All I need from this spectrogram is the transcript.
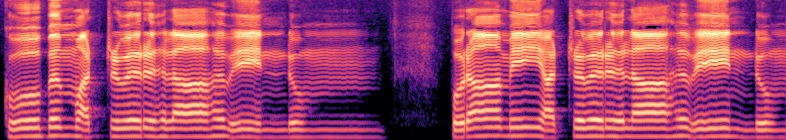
கோபம் அற்றவர்களாக வேண்டும். பொறாமை அற்றவர்களாக வேண்டும்.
